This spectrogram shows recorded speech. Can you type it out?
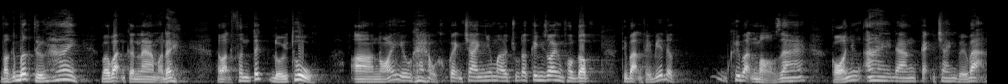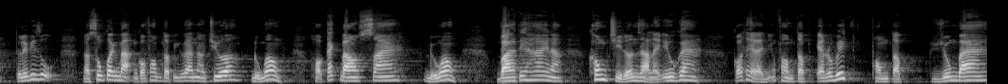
Và cái bước thứ hai mà bạn cần làm ở đây là bạn phân tích đối thủ à, nói yoga không cạnh tranh nhưng mà chúng ta kinh doanh phòng tập thì bạn phải biết được khi bạn mở ra có những ai đang cạnh tranh với bạn. Tôi lấy ví dụ là xung quanh bạn có phòng tập yoga nào chưa? Đúng không? Họ cách bao xa? Đúng không? Và thứ hai là không chỉ đơn giản là yoga có thể là những phòng tập aerobic phòng tập zumba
